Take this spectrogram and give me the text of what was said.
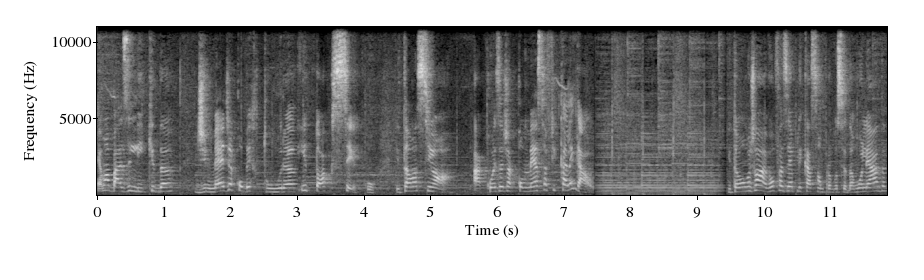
É uma base líquida, de média cobertura e toque seco. Então assim, ó, a coisa já começa a ficar legal. Então vamos lá, eu vou fazer a aplicação para você dar uma olhada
